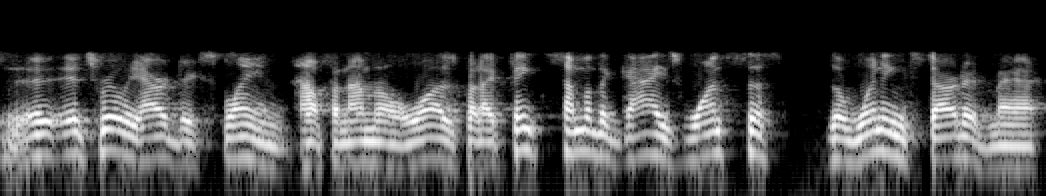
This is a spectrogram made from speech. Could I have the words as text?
it's really hard to explain how phenomenal it was. But I think some of the guys once this the winning started, Matt,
